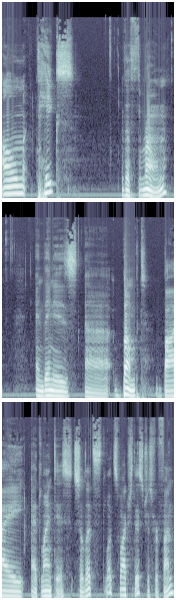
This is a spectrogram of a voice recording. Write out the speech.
Ulm takes the throne and then is uh, bumped by Atlantis. So let's let's watch this just for fun.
